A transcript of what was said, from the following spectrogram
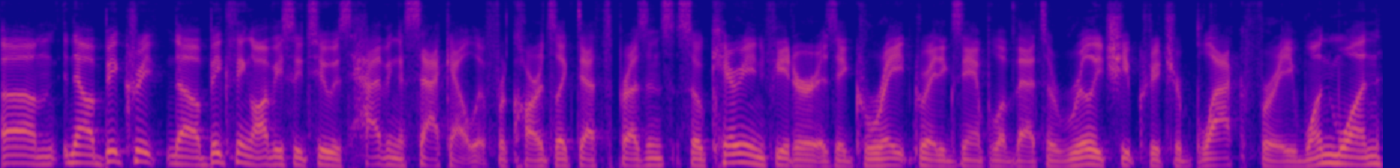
Um, now, a big cre- now a big thing, obviously, too, is having a sack outlet for cards like Death's Presence. So, Carrion Feeder is a great, great example of that. It's a really cheap creature, black for a one-one.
